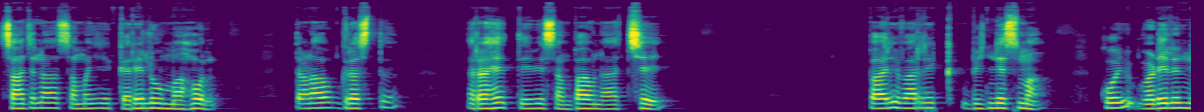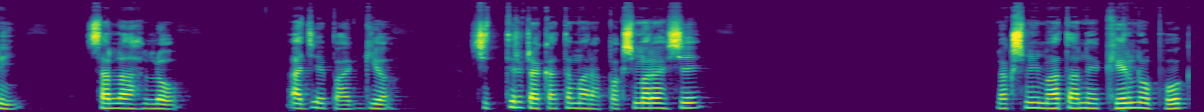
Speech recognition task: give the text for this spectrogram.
સાંજના સમયે ઘરેલું માહોલ તણાવગ્રસ્ત રહે તેવી સંભાવના છે. પારિવારિક બિઝનેસમાં કોઈ વડીલની સલાહ લો. આજે ભાગ્ય સિત્તેર ટકા તમારા પક્ષમાં રહેશે. લક્ષ્મી માતાને ખીરનો ભોગ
